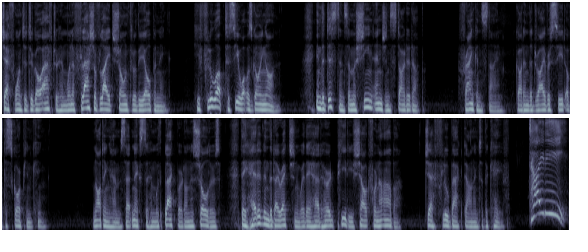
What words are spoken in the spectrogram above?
Jeff wanted to go after him when a flash of light shone through the opening. He flew up to see what was going on. In the distance, a machine engine started up. Frankenstein got in the driver's seat of the Scorpion King. Nottingham sat next to him with Blackbird on his shoulders. They headed in the direction where they had heard Petey shout for Naaba. Jeff flew back down into the cave. Tidy!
